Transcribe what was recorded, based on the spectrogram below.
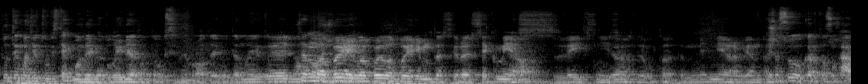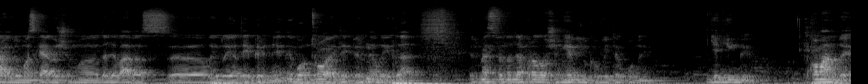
Tu tai matytum vis tiek manai, kad tu laimėtum tą auksinį protą, jeigu ten nueitum. E, Ten labai, žiūrėjau. labai, labai rimtas yra sėkmės Jo. veiksnys Jo. vis dėlto. Ten nė- nėra vien Aš esu kartą su Haroldu Maskevičium dalyvavęs e, laidoje Taip ir ne, tai buvo antroji Taip ir ne laida. Ir mes finale pralošėm Hedriukų Vaitekūnai. Gėdingai. Komandoje.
